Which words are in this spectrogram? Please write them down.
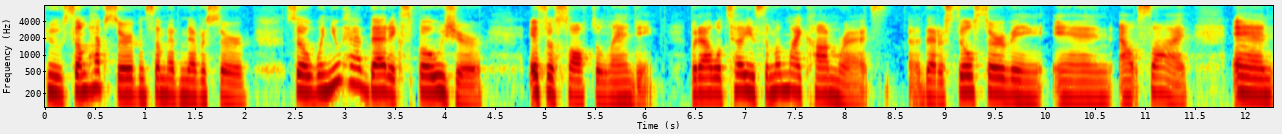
who some have served and some have never served. So when you have that exposure, it's a softer landing. But I will tell you, some of my comrades uh, that are still serving and outside, and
